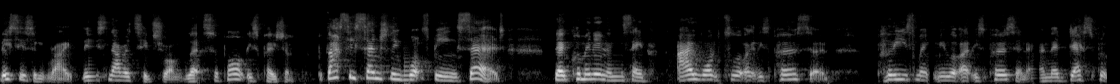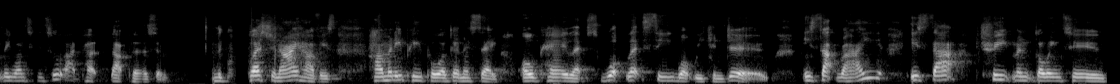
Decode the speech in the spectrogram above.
this isn't right. This narrative's wrong. Let's support this patient. But that's essentially what's being said. They're coming in and saying i want to look like this person. Please make me look like this person. And they're desperately wanting to look like that person the question I have is how many people are going to say, okay, let's what let's see what we can do. Is that right? Is that treatment going to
